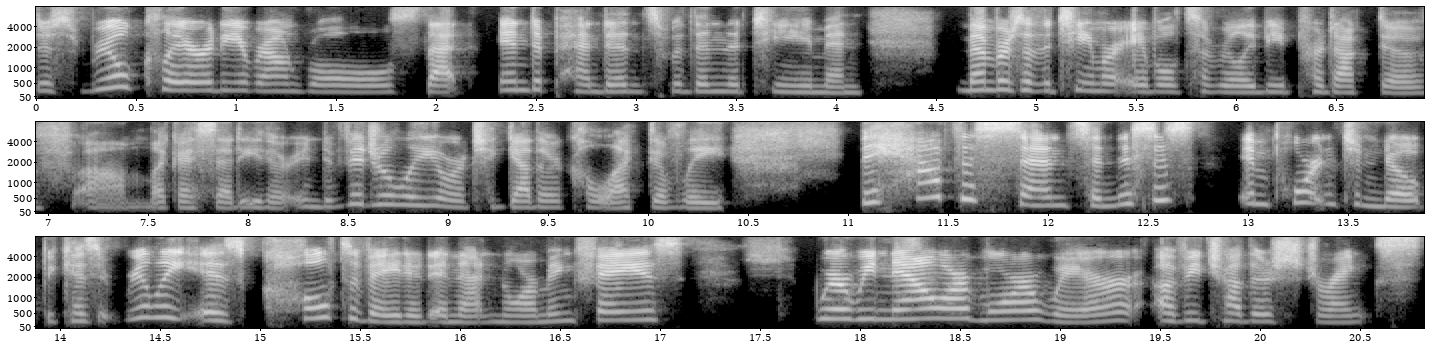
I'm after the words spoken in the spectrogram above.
just real clarity around roles, that independence within the team, and members of the team are able to really be productive, um, like I said, either individually or together collectively. They have this sense, and this is important to note because it really is cultivated in that norming phase where we now are more aware of each other's strengths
